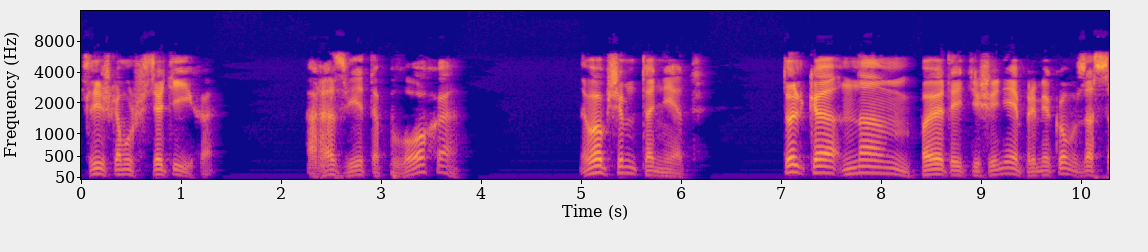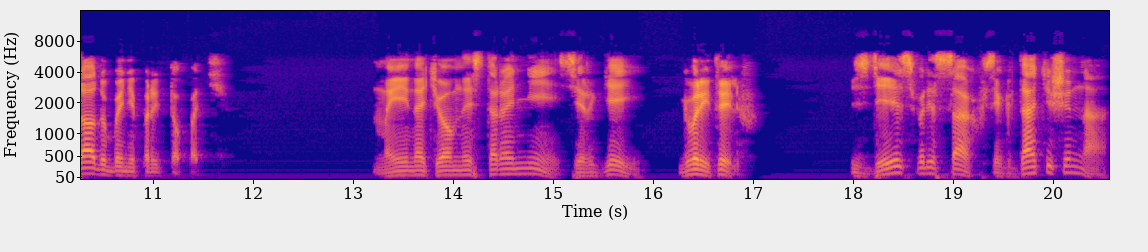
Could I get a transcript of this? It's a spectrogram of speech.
Слишком уж все тихо. А разве это плохо? В общем-то, нет. Только нам по этой тишине прямиком в засаду бы не притопать. — Мы на темной стороне, Сергей, — говорит эльф. Здесь, в лесах, всегда тишина.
